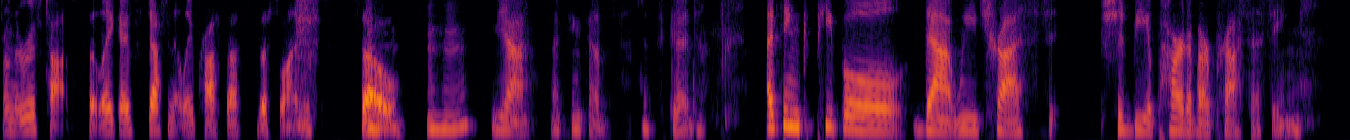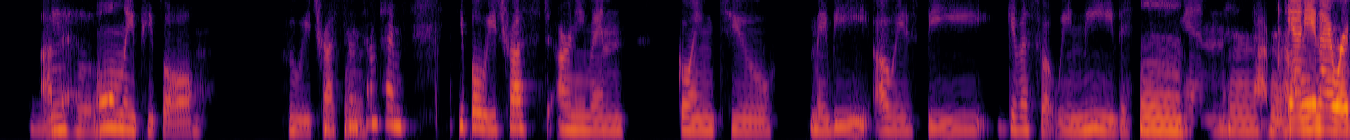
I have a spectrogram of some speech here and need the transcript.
from the rooftops, but like I've definitely processed this one. So, mm-hmm. mm-hmm. yeah, I think that's that's good. I think people that we trust should be a part of our processing of mm-hmm. it. Only people who we trust. Mm-hmm. And sometimes people we trust aren't even going to maybe always be give us what we need Mm. in Mhm. that Danny and I were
